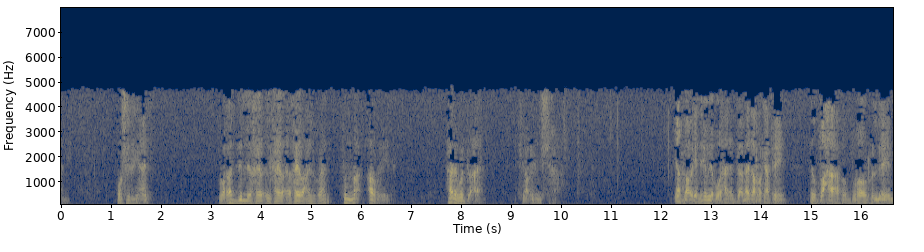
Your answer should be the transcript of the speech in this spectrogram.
عني. واصرفني عنه. وقدر لي الخير الخير حيث كان ثم أرض إليك هذا هو الدعاء. في الاستخارة. يرفع يديه ويقول هذا الدعاء بعد الركعتين في الضحى في الظهر في الليل.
